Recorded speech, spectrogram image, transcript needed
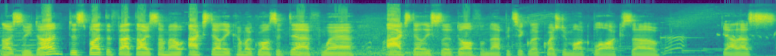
Nicely done, despite the fact that I somehow accidentally come across a death where I accidentally slipped off from that particular question mark block, so... Yeah, that's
